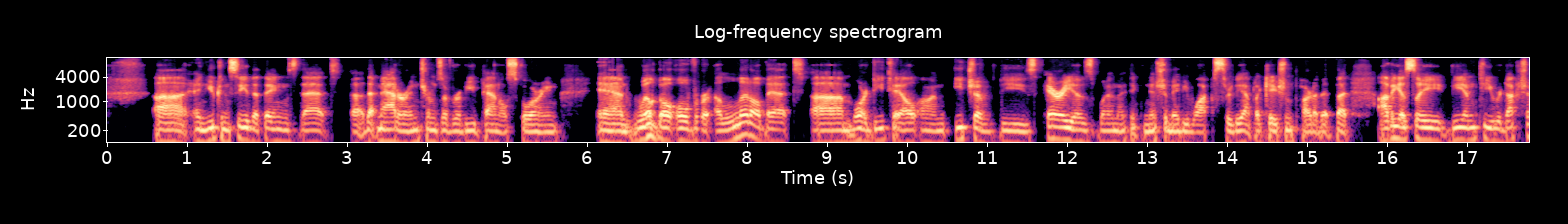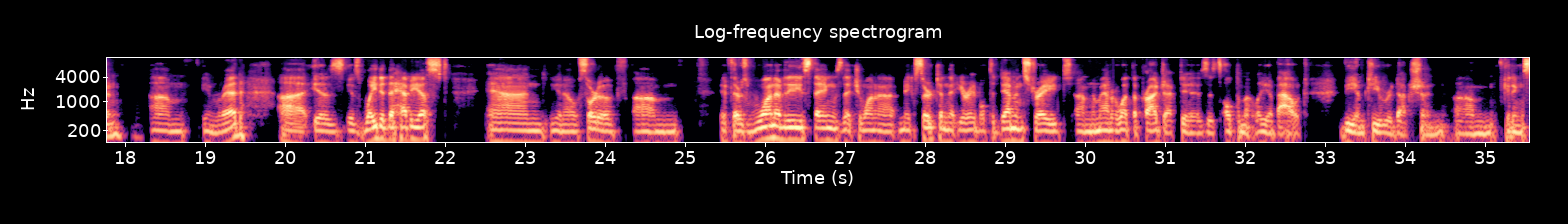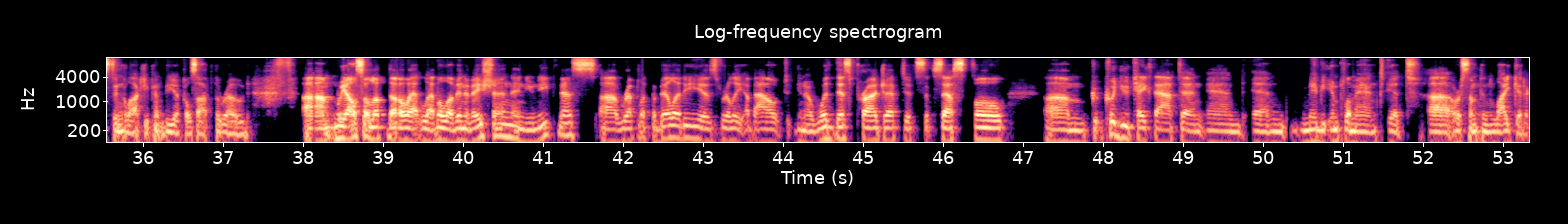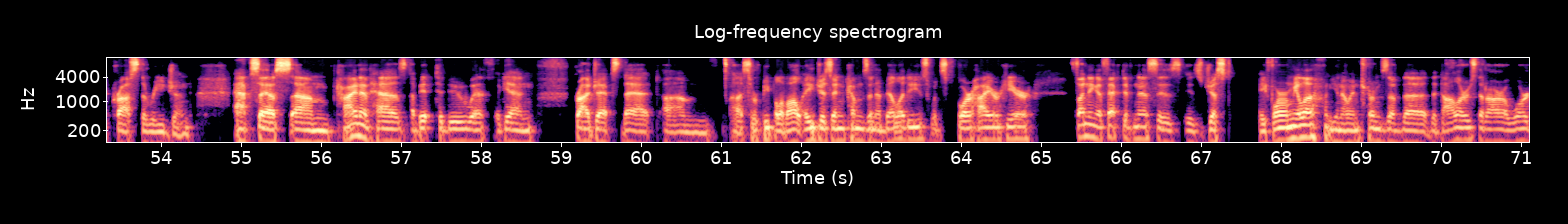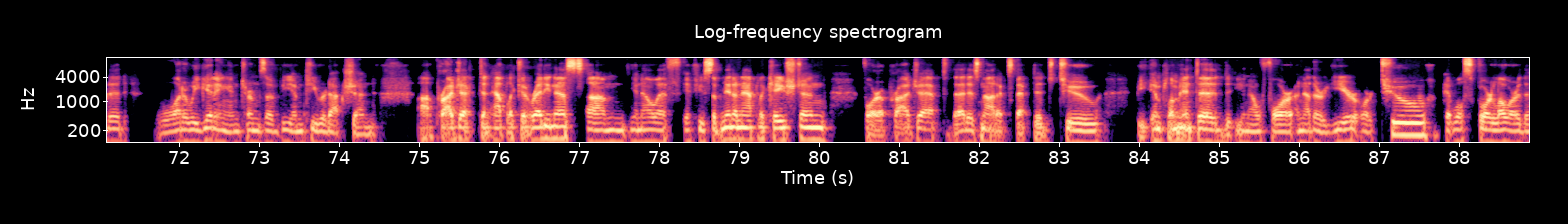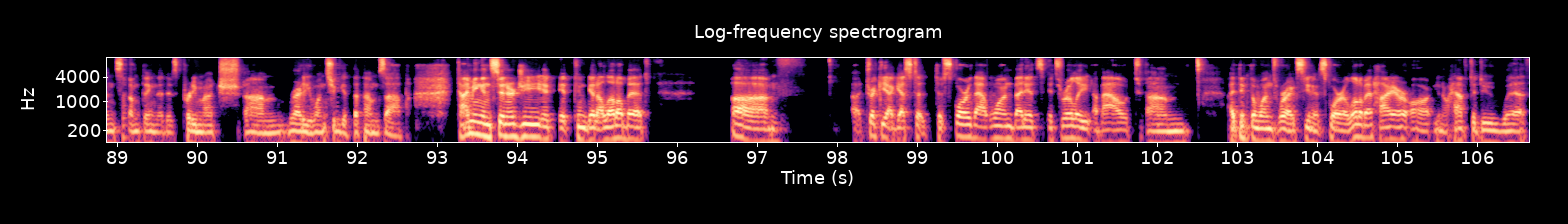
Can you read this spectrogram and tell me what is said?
Uh, and you can see the things that uh, that matter in terms of review panel scoring. And we'll go over a little bit um, more detail on each of these areas when I think Nisha maybe walks through the application part of it. But obviously VMT reduction um, in red uh, is, is weighted the heaviest and, you know, sort of um, if there's one of these things that you want to make certain that you're able to demonstrate, um, no matter what the project is, it's ultimately about VMT reduction, um, getting single occupant vehicles off the road. Um, we also look though at level of innovation and uniqueness. Uh, replicability is really about, you know, would this project, if successful, um, could you take that and and and maybe implement it uh, or something like it across the region? Access um, kind of has a bit to do with, again, projects that um, uh, sort of people of all ages, incomes, and abilities would score higher here. Funding effectiveness is, is just a formula, you know, in terms of the, the dollars that are awarded, what are we getting in terms of VMT reduction? Uh, project and applicant readiness, um, you know, if, if you submit an application for a project that is not expected to be implemented, you know, for another year or two, it will score lower than something that is pretty much um, ready once you get the thumbs up. Timing and synergy, it, it can get a little bit um, uh, tricky, I guess, to, to score that one, but it's it's really about, um, I think the ones where I've seen it score a little bit higher are, you know, have to do with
